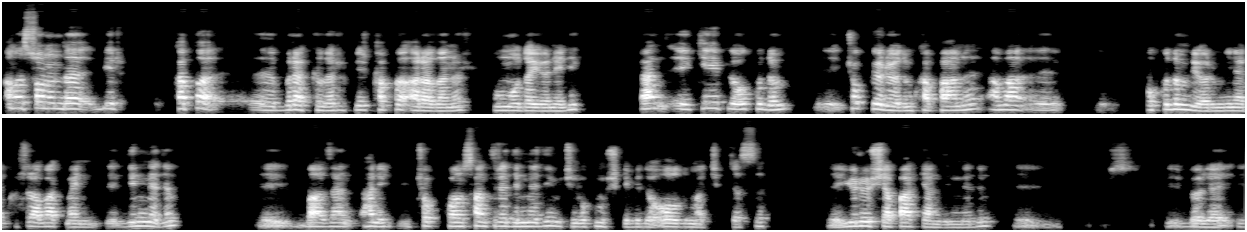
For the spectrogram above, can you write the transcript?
Ama sonunda bir kapı bırakılır, bir kapı aralanır umuda yönelik. Ben e, keyifle okudum. E, çok görüyordum kapağını ama e, okudum diyorum yine kusura bakmayın e, dinledim. E, bazen hani çok konsantre dinlediğim için okumuş gibi de oldum açıkçası. E, yürüyüş yaparken dinledim. E, böyle e,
